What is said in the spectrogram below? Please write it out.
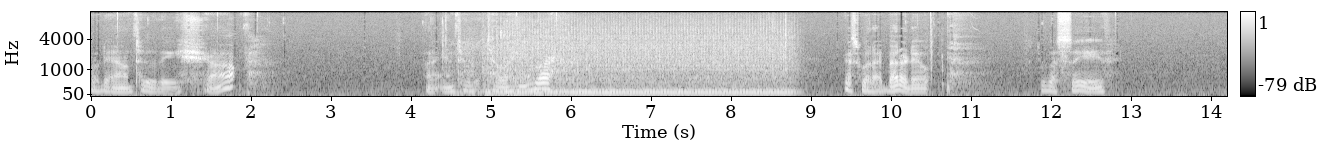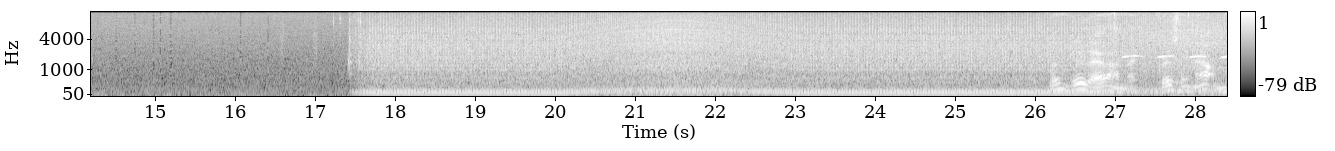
Go down to the shop. I enter the telehandler. Guess what I better do? Do a save. Doesn't do that on the Grizzly Mountain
